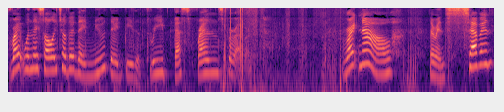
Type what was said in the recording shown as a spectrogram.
Right when they saw each other, they knew they'd be the three best friends forever. Right now, they're in seventh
